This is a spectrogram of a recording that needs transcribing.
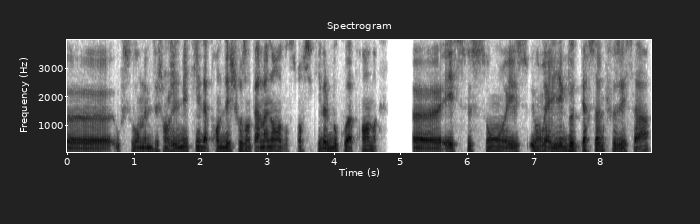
euh, ou souvent même de changer de métier, d'apprendre des choses en permanence. Donc, ce sont ceux qui veulent beaucoup apprendre. Euh, et ce sont, et ont réalisé que d'autres personnes faisaient ça.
